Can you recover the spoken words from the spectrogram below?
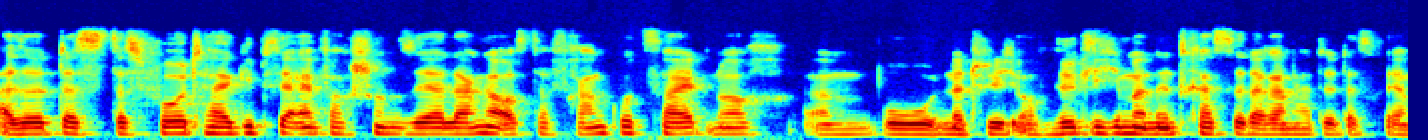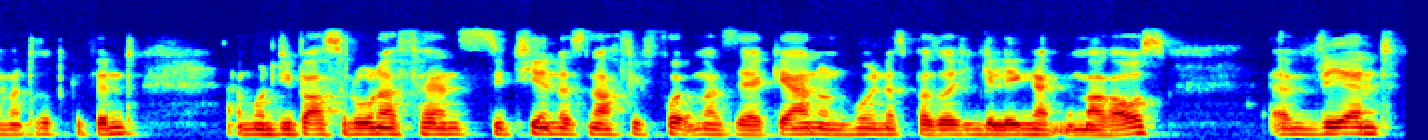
Also das, das Vorurteil gibt es ja einfach schon sehr lange aus der Franco-Zeit noch, ähm, wo natürlich auch wirklich immer ein Interesse daran hatte, dass Real Madrid gewinnt. Ähm, und die Barcelona-Fans zitieren das nach wie vor immer sehr gern und holen das bei solchen Gelegenheiten immer raus. Ähm, während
